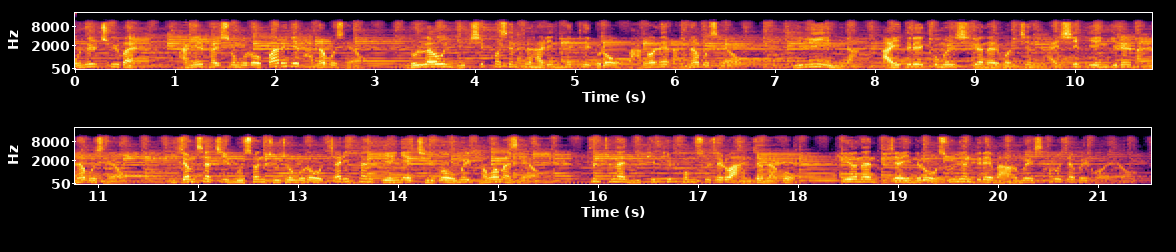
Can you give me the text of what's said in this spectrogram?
오늘 출발, 당일 발송으로 빠르게 받아보세요. 놀라운 60% 할인 혜택으로 만원에 만나보세요. 1위입니다. 아이들의 꿈을 실현할 멋진 RC 비행기를 만나보세요. 2.4G 무선 조종으로 짜릿한 비행의 즐거움을 경험하세요. 튼튼한 EPP 폼 소재로 안전하고 뛰어난 디자인으로 소년들의 마음을 사로잡을 거예요.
